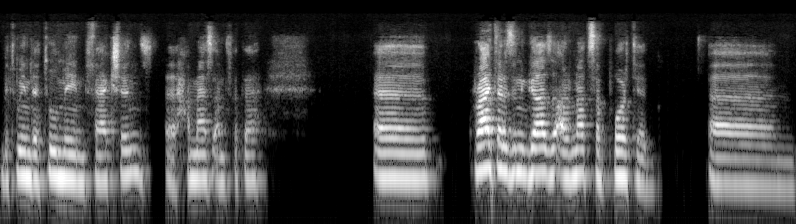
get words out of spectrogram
between the two main factions, uh, Hamas and Fatah, uh, writers in Gaza are not supported. Um,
